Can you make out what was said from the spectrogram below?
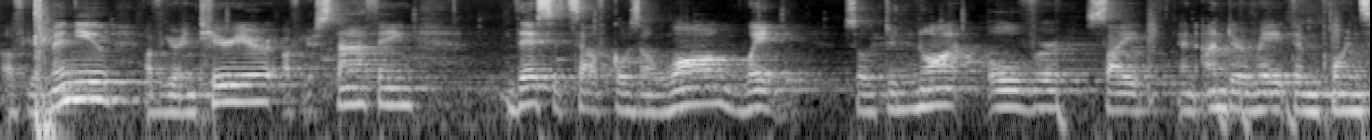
of your menu, of your interior, of your staffing? This itself goes a long way so do not oversight and underrate the importance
